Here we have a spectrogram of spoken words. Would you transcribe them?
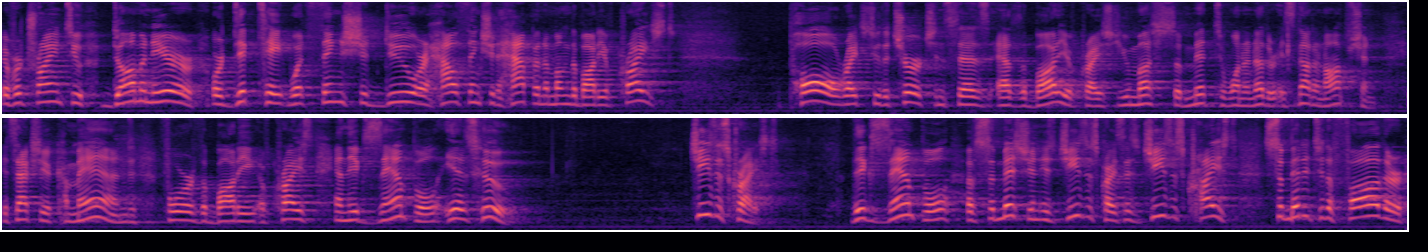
if we're trying to domineer or dictate what things should do or how things should happen among the body of Christ? Paul writes to the church and says, as the body of Christ, you must submit to one another. It's not an option, it's actually a command for the body of Christ. And the example is who? Jesus Christ. The example of submission is Jesus Christ. As Jesus Christ submitted to the Father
